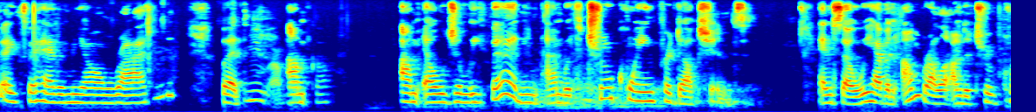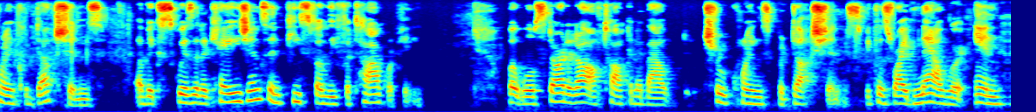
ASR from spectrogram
Thanks for having me on, Rodney. But you are welcome. I'm El Jalitha, and I'm with True Queen Productions. And so we have an umbrella under True Queen Productions of exquisite occasions and peacefully photography. But we'll start it off talking about True Queens Productions because right now we're in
